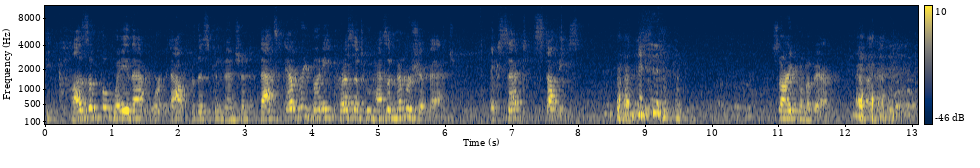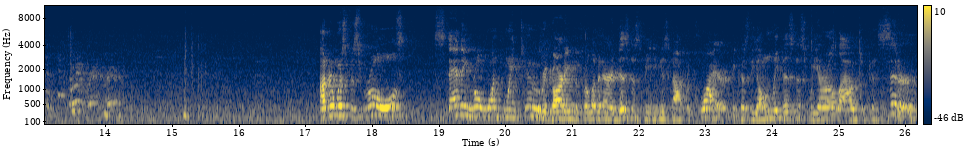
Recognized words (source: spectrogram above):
Because of the way that worked out for this convention, that's everybody present who has a membership badge, except Stuffies. Sorry, Kuma Bear. Under WSFS rules, Standing Rule 1.2 regarding the preliminary business meeting is not required because the only business we are allowed to consider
